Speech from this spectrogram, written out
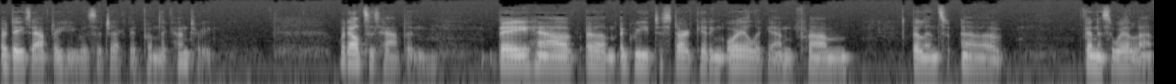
or days after he was ejected from the country. What else has happened? They have um, agreed to start getting oil again from uh, Venezuela.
